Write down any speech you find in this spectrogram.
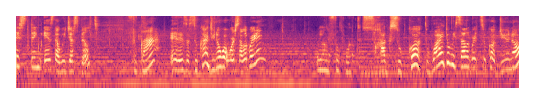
this thing is that we just built? Sukkah? It is a sukkah. Do you know what we're celebrating? Yom Sukkot. Chag Sukkot. Why do we celebrate Sukkot? Do you know?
